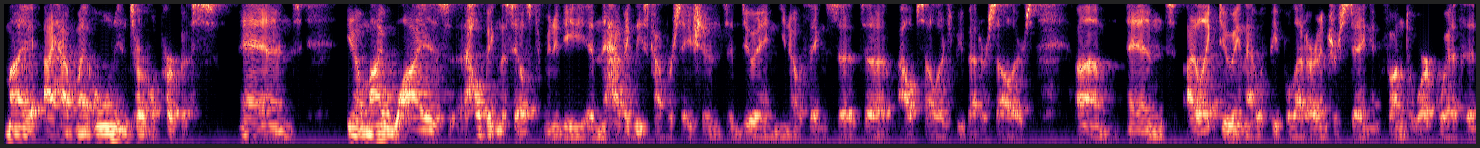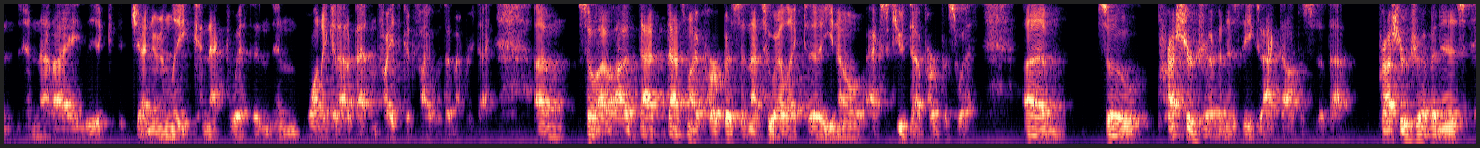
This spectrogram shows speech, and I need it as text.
my I have my own internal purpose and you know my why is helping the sales community and having these conversations and doing you know things to, to help sellers be better sellers. Um, and i like doing that with people that are interesting and fun to work with and, and that i genuinely connect with and, and want to get out of bed and fight the good fight with them every day. Um, so I, I, that that's my purpose and that's who i like to you know execute that purpose with. Um, so pressure driven is the exact opposite of that. Pressure driven is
